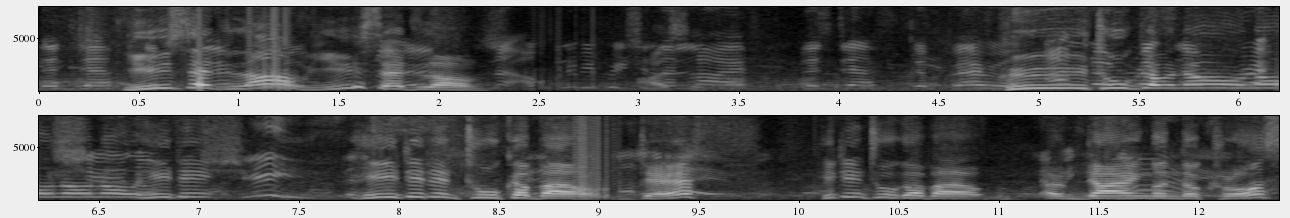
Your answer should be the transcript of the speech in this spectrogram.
the death. You the said love, you said No, love. No, the life, the death, the burial. Who and the talked about- no, no, no, no, he didn't- Jesus. He didn't talk about death. He didn't talk about but um, he dying on the cross.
